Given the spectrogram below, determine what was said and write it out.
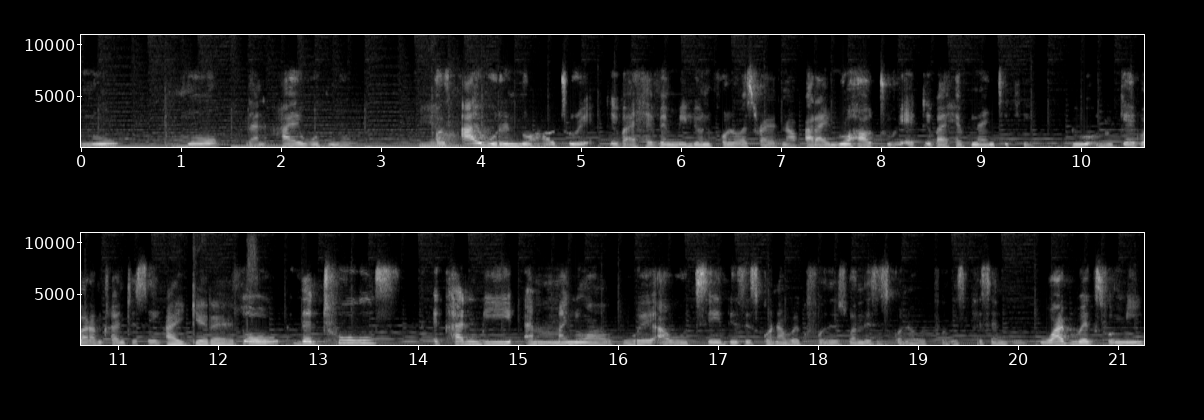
know more than I would know because yeah. I wouldn't know how to react if I have a million followers right now, but I know how to react if I have 90k. You, you get what I'm trying to say? I get it. So the tools, it can be a manual where I would say this is gonna work for this one, this is gonna work for this person. What works for me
